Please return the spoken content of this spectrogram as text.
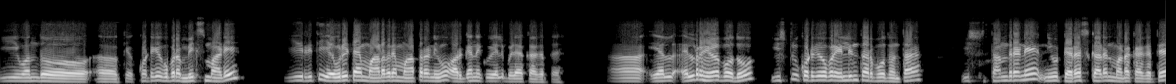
ಈ ಒಂದು ಕೊಟ್ಟಿಗೆ ಗೊಬ್ಬರ ಮಿಕ್ಸ್ ಮಾಡಿ ಈ ರೀತಿ ಎವ್ರಿ ಟೈಮ್ ಮಾಡಿದ್ರೆ ಮಾತ್ರ ನೀವು ಆರ್ಗ್ಯಾನಿಕ್ ವೇಲಿ ಬೆಳೆಯಕ್ಕಾಗತ್ತೆ. ಎಲ್ ಎಲ್ಲರೂ ಹೇಳ್ಬೋದು, ಇಷ್ಟು ಕೊಟ್ಟಿಗೆ ಗೊಬ್ಬರ ಎಲ್ಲಿಂದ ತರ್ಬೋದು ಅಂತ. ಇಷ್ಟು ತಂದ್ರೇನೆ ನೀವು ಟೆರೆಸ್ ಗಾರ್ಡನ್ ಮಾಡೋಕ್ಕಾಗತ್ತೆ.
